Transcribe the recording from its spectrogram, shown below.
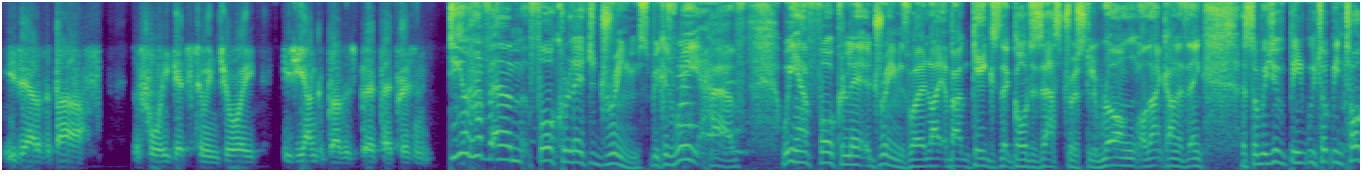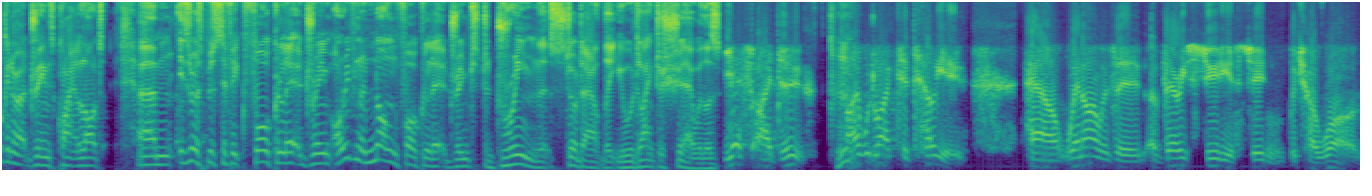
is out of the bath before he gets to enjoy his younger brother's birthday present. Do you have um, folk-related dreams? Because we have, we have folk-related dreams where, like, about gigs that go disastrously wrong or that kind of thing. So we've been we've been talking about dreams quite a lot. Um, is there a specific folk-related dream, or even a non-folk-related dream, just a dream that stood out that you would like to share with us? Yes, I do. Hmm. I would like to tell you how when I was a, a very studious student, which I was,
